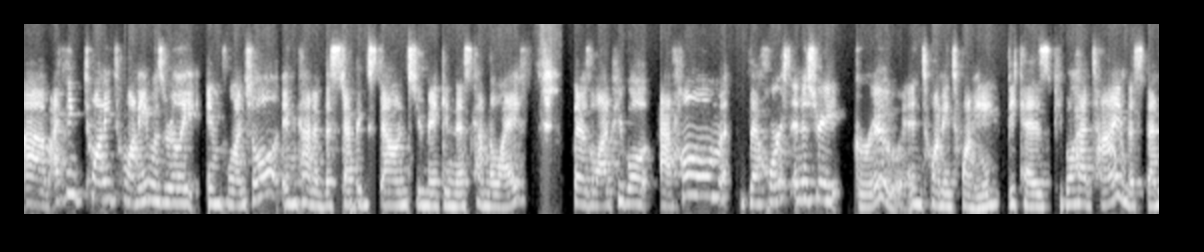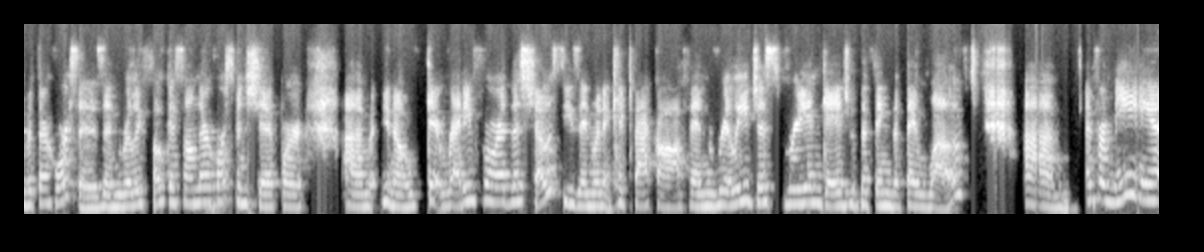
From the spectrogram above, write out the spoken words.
um, I think 2020 was really influential in kind of the stepping stone to making this come to life. There's a lot of people at home. The horse industry grew in 2020 because people had time to spend with their horses and really focus on their horsemanship or, um, you know, get ready for the show season when it kicked back off and really just re engage with the thing that they loved. Um, and for me,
